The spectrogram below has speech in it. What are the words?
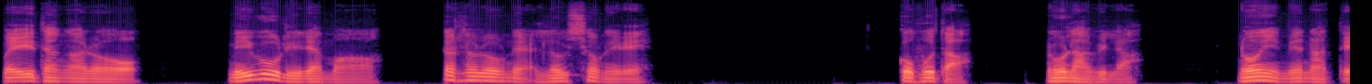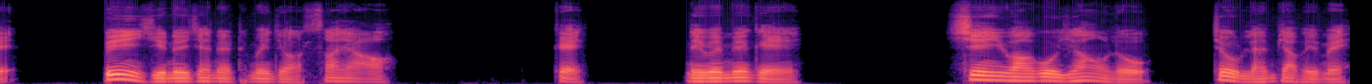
မအေးတန်ကတော့မီးဘူးလေးထဲမှာတက်လှလုံးနဲ့အလုရှုပ်နေတယ်ကိုဖိုးသားနိုးလာပြီလားနိုးရင်မျက်နှာတက်ပြီးရင်ရင်းနှီးချက်နဲ့ထမင်းကြော်စားရအောင်ကဲနေမမြင့်ခင်ရှင်ရွာကိုရောက်အောင်လို့ကျုပ်လမ်းပြပေးမယ်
